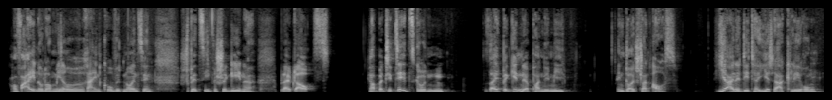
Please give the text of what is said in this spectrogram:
auf ein oder mehrere rein Covid-19 spezifische Gene bleibt aus Kapazitätsgründen seit Beginn der Pandemie in Deutschland aus. Hier eine detaillierte Erklärung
